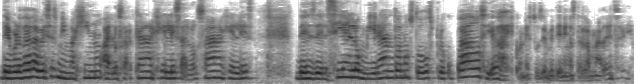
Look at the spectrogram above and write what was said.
De verdad a veces me imagino a los arcángeles, a los ángeles, desde el cielo mirándonos todos preocupados y, ay, con estos ya me tienen hasta la madre, en serio.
